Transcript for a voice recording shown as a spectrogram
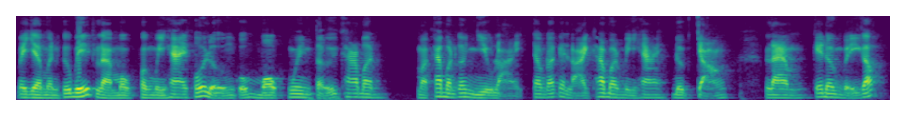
Bây giờ mình cứ biết là 1 phần 12 khối lượng của một nguyên tử carbon mà carbon có nhiều loại, trong đó cái loại carbon 12 được chọn làm cái đơn vị gốc,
